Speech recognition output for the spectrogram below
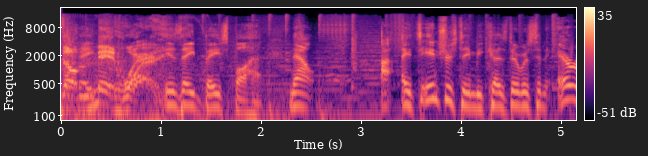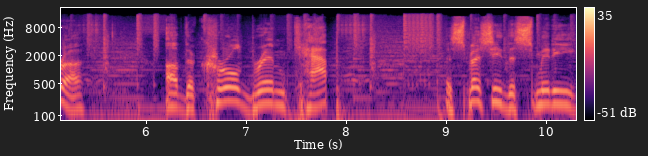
The Is a- Midway. is a baseball hat. Now, I, it's interesting because there was an era of the curled brim cap, especially the Smitty,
